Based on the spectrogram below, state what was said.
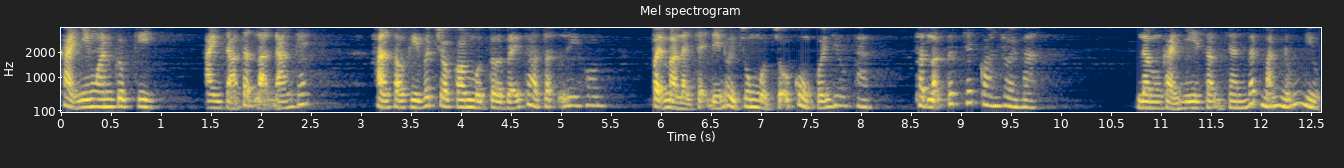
Khải Nhi ngoan cực kỳ, anh trá thật là đáng ghét. Hắn sau khi vứt cho con một tờ giấy thỏa thuận ly hôn, vậy mà lại chạy đến ở chung một chỗ cùng với Liêu Phàm, thật là tức chết con rồi mà. Lâm Khải Nhi dậm chân bất mãn nũng nịu,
